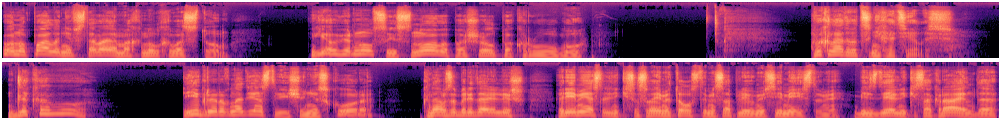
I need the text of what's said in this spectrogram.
Он упал и, не вставая, махнул хвостом. Я увернулся и снова пошел по кругу. Выкладываться не хотелось. Для кого? Игры равноденствия еще не скоро. К нам забредали лишь ремесленники со своими толстыми сопливыми семействами, бездельники с окраин, да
